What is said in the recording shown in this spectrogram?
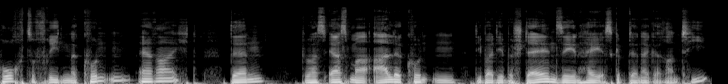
hochzufriedene Kunden erreicht, denn Du hast erstmal alle Kunden, die bei dir bestellen, sehen, hey, es gibt ja eine Garantie.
